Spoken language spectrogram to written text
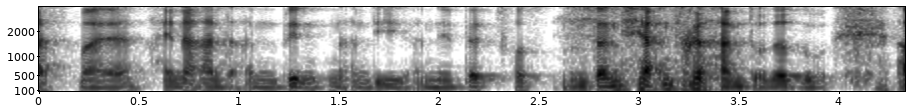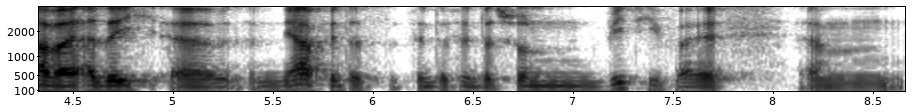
erstmal eine Hand anbinden an, die, an den Bettpfosten und dann die andere Hand oder so. Aber also ich äh, ja, finde das, find, find das schon wichtig, weil ähm,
